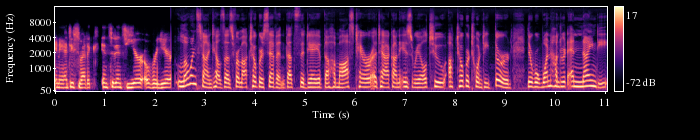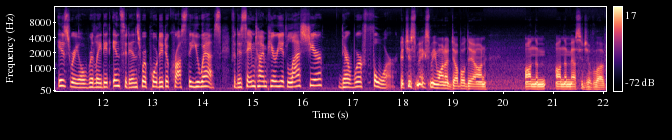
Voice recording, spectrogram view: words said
in anti Semitic incidents year over year. Lowenstein tells us from October 7th, that's the day of the Hamas terror attack on Israel, to October 23rd, there were 190 Israel related incidents reported across the U.S. For the same time period last year, there were four. It just makes me want to double down on the on the message of love.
